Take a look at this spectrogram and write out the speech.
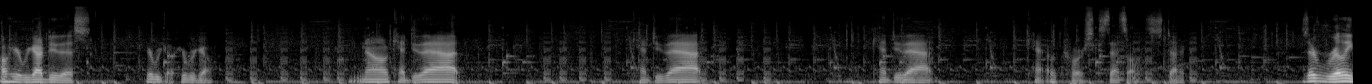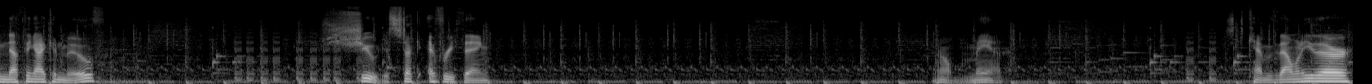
Oh, here, we gotta do this. Here we go, here we go. No, can't do that. Can't do that. Can't do that. Can't, of course, because that's all stuck. Is there really nothing I can move? Shoot, it stuck everything. Man. Can't move that one either.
